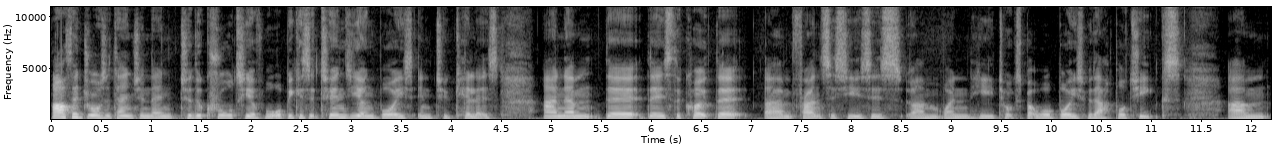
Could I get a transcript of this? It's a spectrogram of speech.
Arthur draws attention then to the cruelty of war because it turns young boys into killers. And um, the, there's the quote that um, Francis uses um, when he talks about war boys with apple cheeks. Um,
